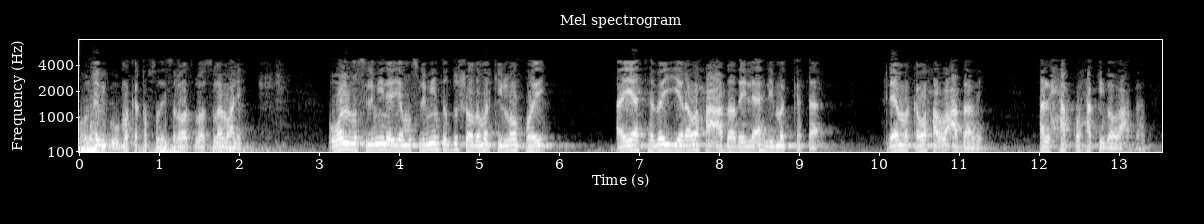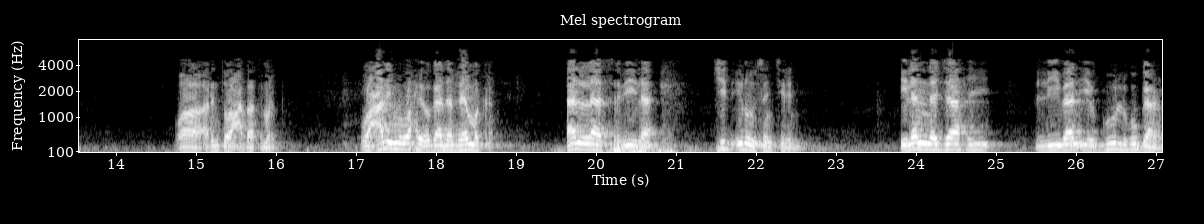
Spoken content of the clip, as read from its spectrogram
oo nebigu uu maka qabsaday salawatullahi wasalaamu caleyh waalmuslimiina iyo muslimiinta dushooda markii loo furay ayaa tabayana waxaa caddaaday liahli makkata ree maka waxaa u caddaaday alxaqu xaqii baa u caddaaday. Waa arrintu waa caddaatay marka wa calimuu waxay ogaadeen ree maka anlaa sabiila jid inuusan jirin. Ila annajaaxi liibaan iyo guul lagu gaadho.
